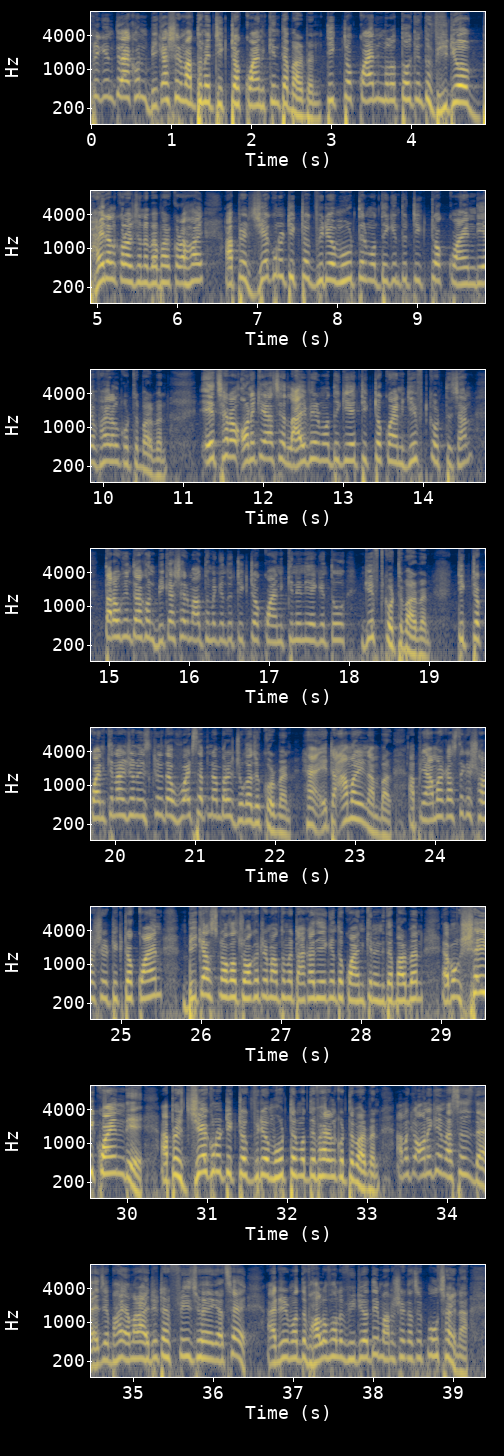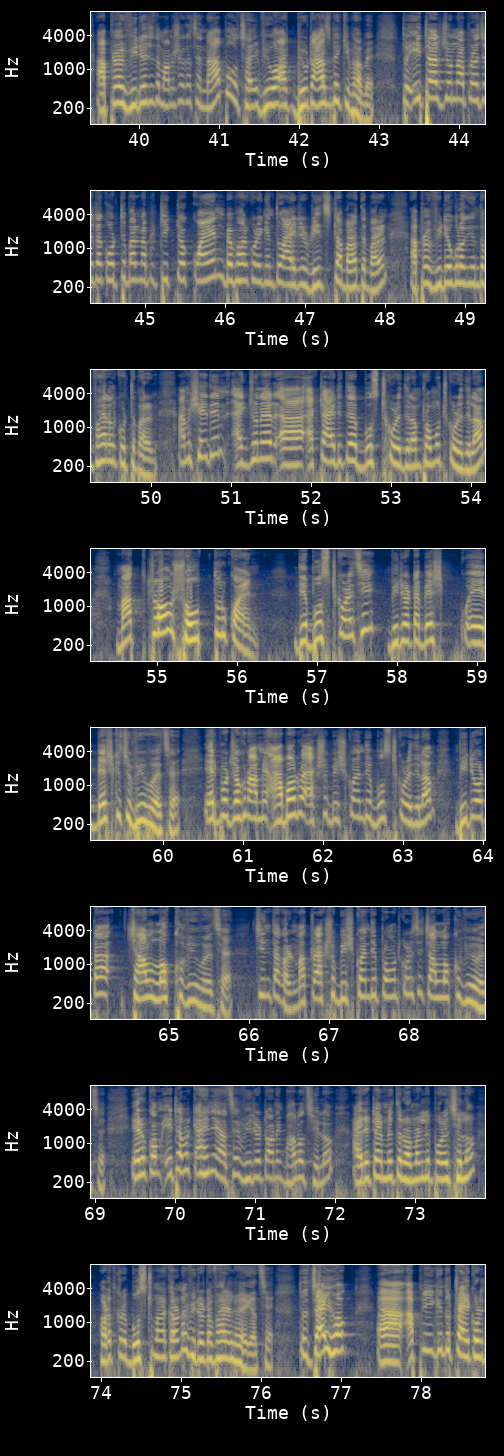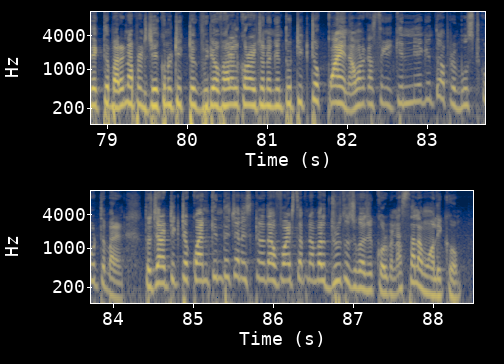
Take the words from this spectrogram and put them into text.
আপনি কিন্তু এখন বিকাশের মাধ্যমে টিকটক কয়েন কিনতে পারবেন। টিকটক কয়েন মূলত কিন্তু ভিডিও ভাইরাল করার জন্য ব্যবহার করা হয়। আপনার যে কোনো টিকটক ভিডিও মুহূর্তের মধ্যে কিন্তু টিকটক কয়েন দিয়ে ভাইরাল করতে পারবেন। এছাড়াও অনেকে আছে লাইভের মধ্যে গিয়ে টিকটক কয়েন গিফট করতে চান। তারাও কিন্তু এখন বিকাশের মাধ্যমে কিন্তু টিকটক কয়েন কিনে নিয়ে কিন্তু গিফট করতে পারবেন। টিকটক কয়েন কেনার জন্য স্ক্রিনে দেওয়া হোয়াটসঅ্যাপ নাম্বারে যোগাযোগ করবেন। হ্যাঁ এটা আমারই নাম্বার আপনি আমার কাছ থেকে সরাসরি টিকটক কয়েন বিকাশ নগদ রকেটের মাধ্যমে টাকা দিয়ে কিন্তু কয়েন কিনে নিতে পারবেন এবং সেই কয়েন দিয়ে আপনার যে কোনো টিকটক ভিডিও মুহূর্তের মধ্যে ভাইরাল করতে পারবেন। আমাকে অনেকেই মেসেজ দেয় যে, ভাই, আমার আইডিটা ফ্রিজ হয়ে গেছে। আইডির মধ্যে ভালো ভালো ভিডিও দিয়ে মানুষের কাছে পৌঁছায় না। আপনার ভিডিও যদি মানুষের কাছে না পৌঁছায় ভিউ ভিউটা আসবে কীভাবে? তো এটার জন্য আপনারা যেটা করতে পারেন, আপনি টিকটক কয়েন ব্যবহার করে কিন্তু আইডির রিচটা বাড়াতে পারেন। আপনার ভিডিওগুলো কিন্তু ভাইরাল করতে পারেন। আমি সেই দিন একজনের একটা আইডিতে বুস্ট করে দিলাম প্রমোট করে দিলাম। মাত্র সত্তর কয়েন দিয়ে বুস্ট করেছি। ভিডিওটা বেশ বেশ কিছু ভিউ হয়েছে। এরপর যখন আমি আবারও একশো বিশ কয়েন দিয়ে বুস্ট করে দিলাম ভিডিওটা চার লক্ষ ভিউ হয়েছে। চিন্তা করেন, মাত্র একশো বিশ কয়েন দিয়ে প্রমোট করেছি, চার লক্ষ ভিউ হয়েছে। এরকম এটা আমার কাহিনী আছে ভিডিওটা অনেক ভালো ছিল। আইডিটা এমনিতে নর্মালি পড়েছিল, হঠাৎ করে বুস্ট মারার কারণে ভিডিওটা ভাইরাল হয়ে গেছে। তো যাই হোক আপনি কিন্তু ট্রাই করে দেখতে পারেন, আপনার যে কোনো টিকটক ভিডিও ভাইরাল করার জন্য কিন্তু টিকটক কয়েন আমার কাছ থেকে কিনে নিয়ে কিন্তু আপনি বুস্ট করতে পারেন। তো যারা টিকটক কয়েন কিনতে চান স্ক্রিনে দেওয়া হোয়াটসঅ্যাপ নাম্বার দ্রুত যোগাযোগ করবেন। আসসালামু আলাইকুম।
